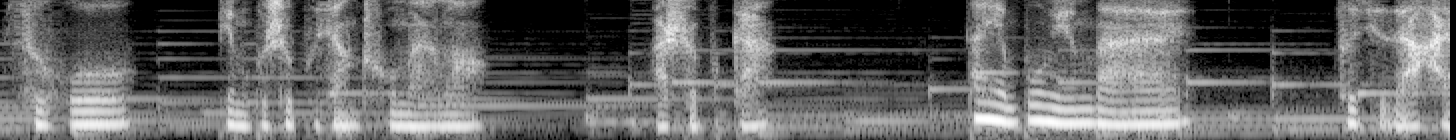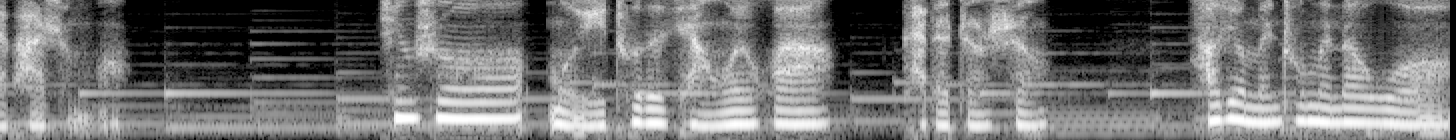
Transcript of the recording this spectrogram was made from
似乎并不是不想出门了，而是不敢，但也不明白自己在害怕什么。听说某一处的蔷薇花开得正盛，好久没出门的我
